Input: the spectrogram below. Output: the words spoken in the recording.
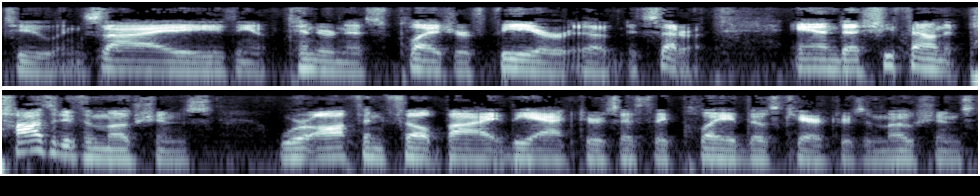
to anxiety, you know, tenderness, pleasure, fear, uh, etc. And uh, she found that positive emotions were often felt by the actors as they played those characters' emotions,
